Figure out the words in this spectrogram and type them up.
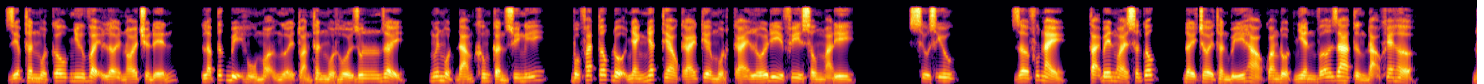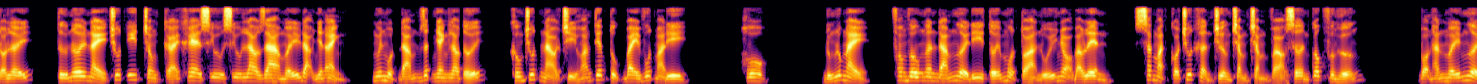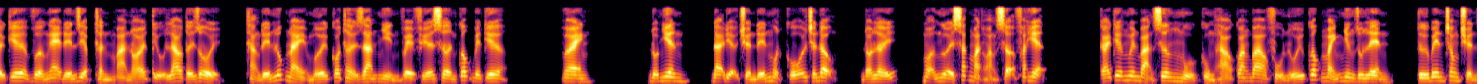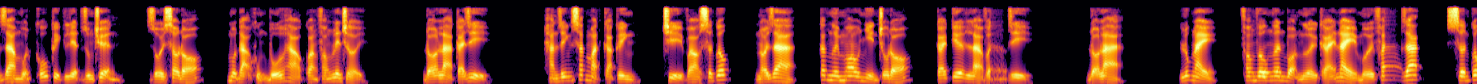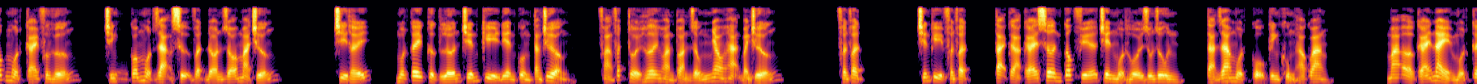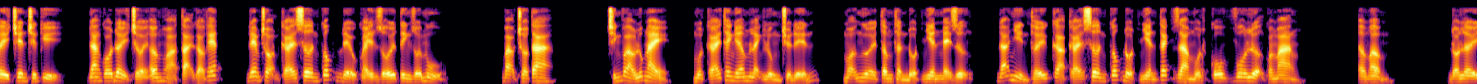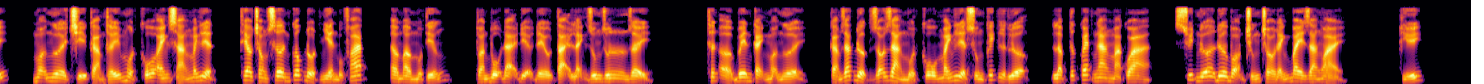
Diệp thần một câu như vậy lời nói chuyển đến, lập tức bị hù mọi người toàn thân một hồi run rẩy, nguyên một đám không cần suy nghĩ buộc phát tốc độ nhanh nhất theo cái kia một cái lối đi phi sông mà đi. Siêu siêu. Giờ phút này, tại bên ngoài sân cốc, đầy trời thần bí hào quang đột nhiên vỡ ra từng đạo khe hở. Đón lấy, từ nơi này chút ít trong cái khe siêu siêu lao ra mấy đạo nhân ảnh, nguyên một đám rất nhanh lao tới, không chút nào chỉ hoãn tiếp tục bay vút mà đi. Hô. Đúng lúc này phong vô ngân đám người đi tới một tòa núi nhỏ bao lên, sắc mặt có chút khẩn trương chằm chằm vào sơn cốc phương hướng. Bọn hắn mấy người kia vừa nghe đến diệp thần mà nói tựu lao tới rồi, thẳng đến lúc này mới có thời gian nhìn về phía sơn cốc bên kia. Vê anh, đột nhiên, đại địa truyền đến một cỗ chấn động đón lấy, mọi người sắc mặt hoảng sợ phát hiện. Cái kia nguyên bản sương mù cùng hào quang bao phủ núi cốc mánh nhưng run lên, từ bên trong truyền ra một cỗ kịch liệt dung chuyển, rồi sau đó, một đạo khủng bố hào quang phóng lên trời. Đó là cái gì? Hàn dĩnh sắc mặt cả kinh, chỉ vào sơn cốc, nói ra, các ngươi mau nhìn chỗ đó cái kia là vật gì? Đó là, lúc này, phong vô ngân bọn người cái này mới phát giác, sơn cốc một cái phương hướng, chính có một dạng sự vật đón gió mà trướng. Chỉ thấy, một cây cực lớn chiến kỳ điên cuồng tăng trưởng, phảng phất thổi hơi hoàn toàn giống nhau hạn bành trướng. Phân phật. Chiến kỳ phân phật, tại cả cái sơn cốc phía trên một hồi run run, tản ra một cổ kinh khủng hào quang. Mà ở cái này một cây trên chiến kỳ, đang có đầy trời âm hỏa tại gào thét, đem chọn cái sơn cốc đều quấy rối tinh rối mù. Bạo cho ta. Chính vào lúc này, một cái thanh âm lạnh lùng truyền đến mọi người tâm thần đột nhiên nảy dựng, đã nhìn thấy cả cái sơn cốc đột nhiên tách ra một cô vô lượng quan mang. Ầm ầm. Đó lấy, mọi người chỉ cảm thấy một cỗ ánh sáng mãnh liệt, theo trong sơn cốc đột nhiên bộc phát, ầm ầm một tiếng, toàn bộ đại địa đều tại lạnh run run dậy. thân ở bên cạnh mọi người, cảm giác được rõ ràng một cô mãnh liệt xung kích lực lượng, lập tức quét ngang mà qua, suýt nữa đưa bọn chúng cho đánh bay ra ngoài. Khí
